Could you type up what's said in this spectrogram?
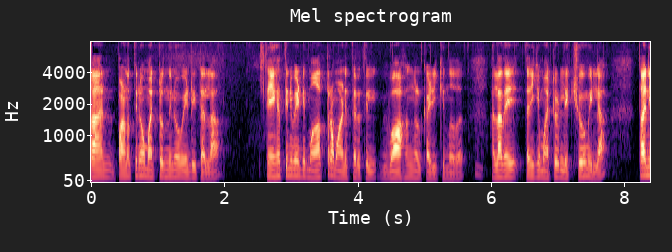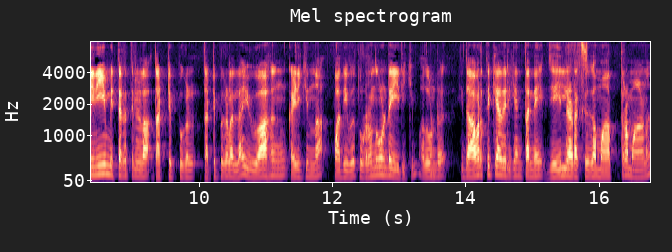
താൻ പണത്തിനോ മറ്റൊന്നിനോ വേണ്ടിയിട്ടല്ല സ്നേഹത്തിന് വേണ്ടി മാത്രമാണ് ഇത്തരത്തിൽ വിവാഹങ്ങൾ കഴിക്കുന്നത്. അല്ലാതെ തനിക്ക് മറ്റൊരു ലക്ഷ്യവുമില്ല. താൻ ഇനിയും ഇത്തരത്തിലുള്ള തട്ടിപ്പുകൾ തട്ടിപ്പുകളല്ല വിവാഹം കഴിക്കുന്ന പതിവ് തുടർന്നുകൊണ്ടേയിരിക്കും. അതുകൊണ്ട് ഇത് ആവർത്തിക്കാതിരിക്കാൻ തന്നെ ജയിലിലടക്കുക മാത്രമാണ്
